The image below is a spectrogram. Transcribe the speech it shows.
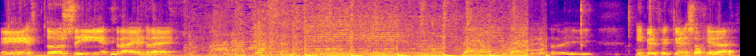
Esto sí, trae, trae. Imperfecciones ojeras.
